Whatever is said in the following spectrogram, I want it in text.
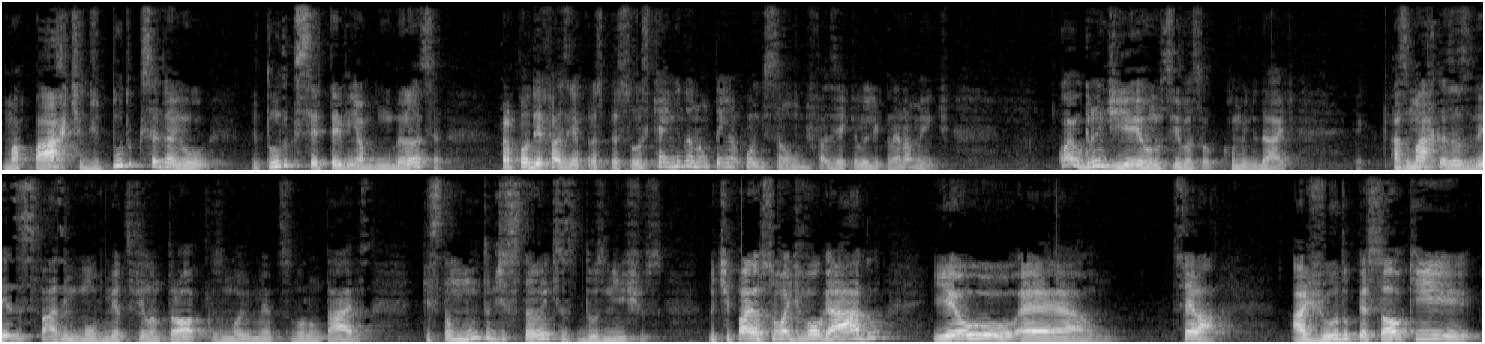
uma parte de tudo que você ganhou, de tudo que você teve em abundância, para poder fazer para as pessoas que ainda não têm a condição de fazer aquilo ali plenamente. Qual é o grande erro no Sirva a Sua Comunidade? As marcas às vezes fazem movimentos filantrópicos, movimentos voluntários, que estão muito distantes dos nichos. Do tipo, ah, eu sou um advogado e eu, é, sei lá, ajudo o pessoal que,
